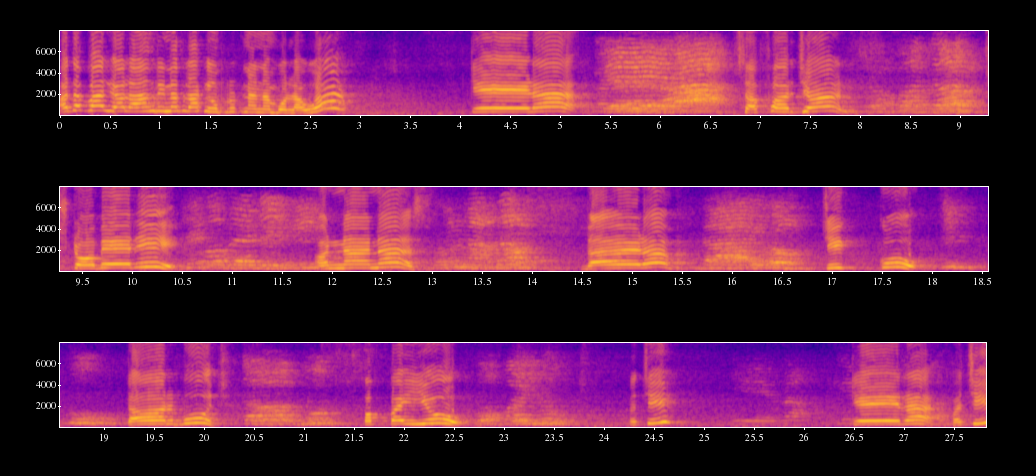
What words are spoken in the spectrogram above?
અદબ વાલી હાલો આંગળી નથી રાખી, હું ફ્રૂટના નામ બોલાવું, હા. કેળા. સફરજન. સ્ટ્રોબેરી. અનાનસ. દાડમ. ચીકુ. તરબૂચ. પપૈયું. પછી? કેરા. પછી?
